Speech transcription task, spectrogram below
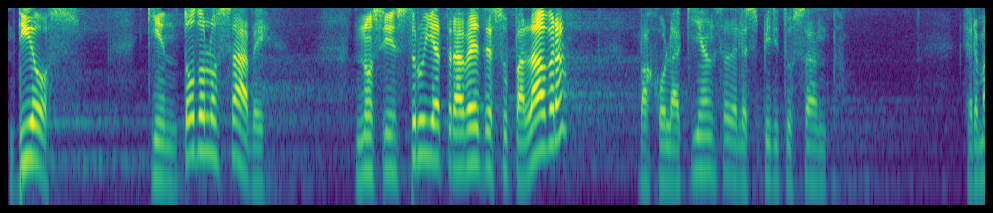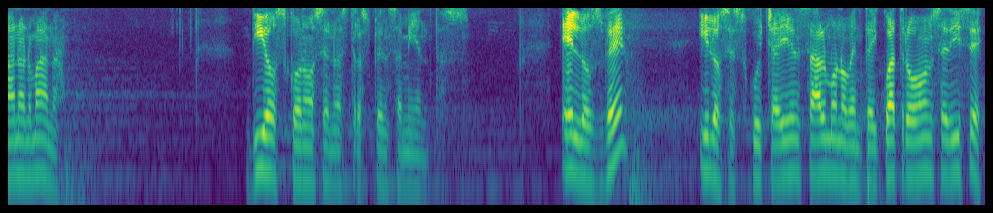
Dios, quien todo lo sabe, nos instruye a través de su palabra bajo la guianza del Espíritu Santo. Hermano, hermana, Dios conoce nuestros pensamientos. Él los ve y los escucha. Ahí en Salmo 94, 11 dice,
